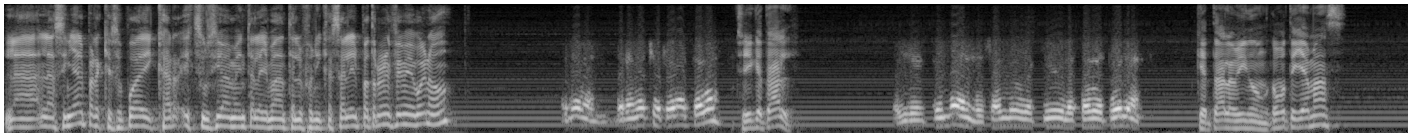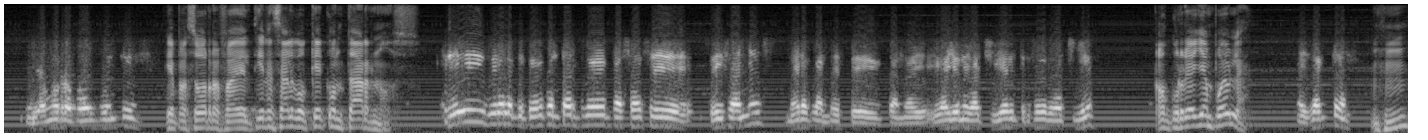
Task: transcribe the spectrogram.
la, la señal para que se pueda dedicar exclusivamente a la llamada telefónica. Sale el patrón FM, bueno. Hola, buenas noches, ¿cómo estamos? Sí, ¿qué tal? Oye, ¿qué onda? Les hablo de aquí del estado de Puebla. ¿Qué tal, amigo? ¿Cómo te llamas? Me llamo Rafael Fuentes. ¿Qué pasó, Rafael? ¿Tienes algo que contarnos? Sí, mira, lo que te voy a contar fue, pasó hace seis años, mira, cuando, este, cuando iba yo en el bachiller, en tercero de bachiller. ¿Ocurrió allá en Puebla? Exacto. Ujú.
